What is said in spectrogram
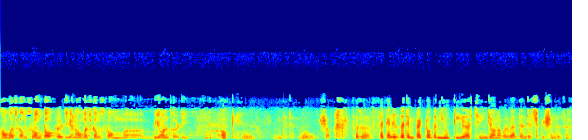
how much comes from top 30 and how much comes from uh, beyond 30. Okay. Get it. Sure. So the second is that impact of the new TER change on our wealth and distribution business.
